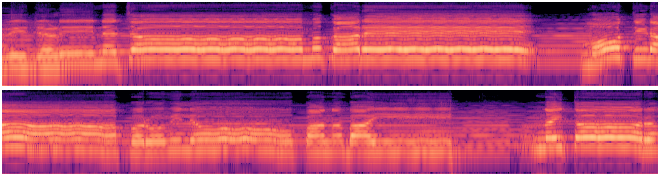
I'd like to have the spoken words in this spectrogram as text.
વીજળીને ચમકારે. મોતીડા પરોવિલ્યો પાનબાઈ. નહીતર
